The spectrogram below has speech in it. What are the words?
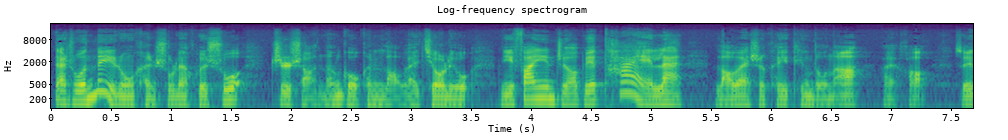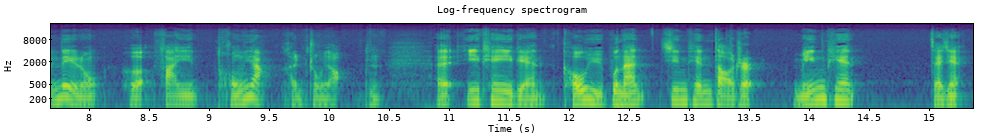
但是我内容很熟练会说，至少能够跟老外交流。你发音只要别太烂，老外是可以听懂的啊。哎，好，所以内容和发音同样很重要。嗯，呃，一天一点口语不难，今天到这儿，明天。再见。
